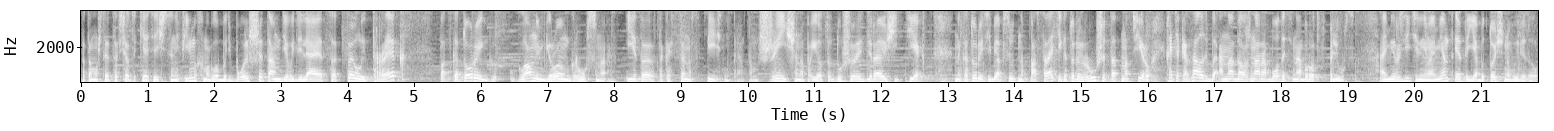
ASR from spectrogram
потому что это все-таки отечественный фильм, их могло быть больше. Там, где выделяется целый трек — под которой главным героем грустно. И это такая сцена с песней, прям там женщина поет, душераздирающий текст, на который тебе абсолютно посрать и который рушит атмосферу. Хотя, казалось бы, она должна работать наоборот в плюс. Омерзительный момент, это я бы точно вырезал.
